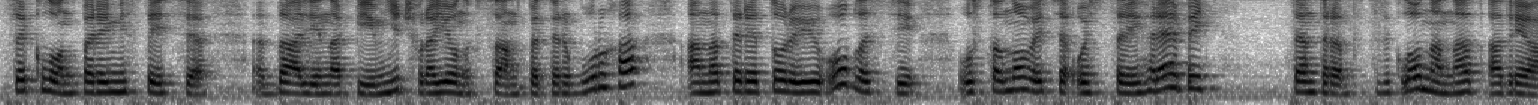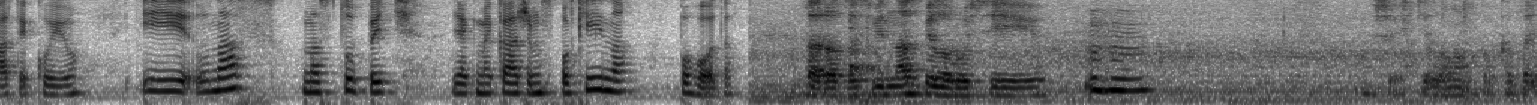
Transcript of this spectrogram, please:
циклон переміститься далі на північ в район Санкт-Петербурга, а на територію області установиться ось цей гребень, центр антициклона над Адріатикою. І у нас наступить, як ми кажемо, спокійна погода. Зараз ось він над Білорусією. Угу. Ще хотіла вам показати,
